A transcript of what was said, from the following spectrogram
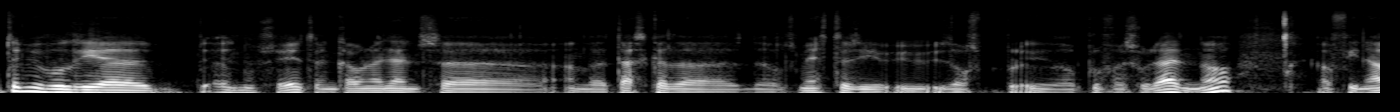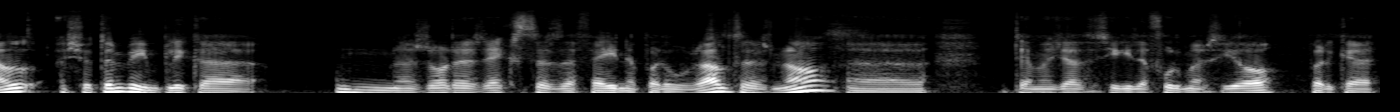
també voldria, eh, no sé, trencar una llança en la tasca de, dels mestres i, i, dels, i del professorat, no? Al final, això també implica unes hores extres de feina per a vosaltres, no? Eh, tema ja de sigui de formació, perquè,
